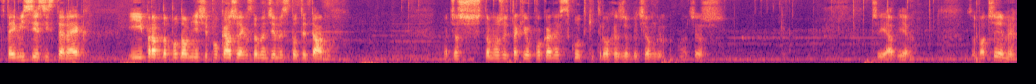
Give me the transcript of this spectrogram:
w tej misji jest easter egg i prawdopodobnie się pokaże, jak zdobędziemy 100 tytanów. Chociaż to może takie opłakane w skutki trochę, żeby ciągle... Chociaż... Czy ja wiem? Zobaczymy.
